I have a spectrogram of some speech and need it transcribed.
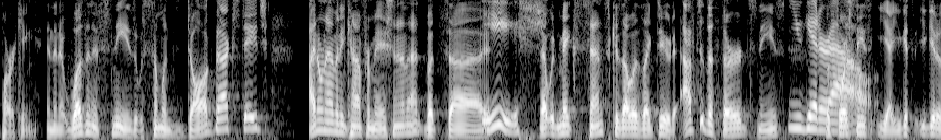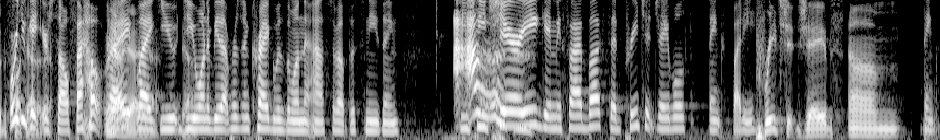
barking, and then it wasn't a sneeze; it was someone's dog backstage. I don't have any confirmation of that, but uh, Yeesh. that would make sense because I was like, dude, after the third sneeze, You get her the fourth out. sneeze, yeah, you get you get her the or you get yourself out, right? yeah, like yeah, you do yeah. you want to be that person? Craig was the one that asked about the sneezing. DC Cherry gave me five bucks. Said, "Preach it, Jables." Thanks, buddy. Preach it, Jabes. Um, Thanks.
